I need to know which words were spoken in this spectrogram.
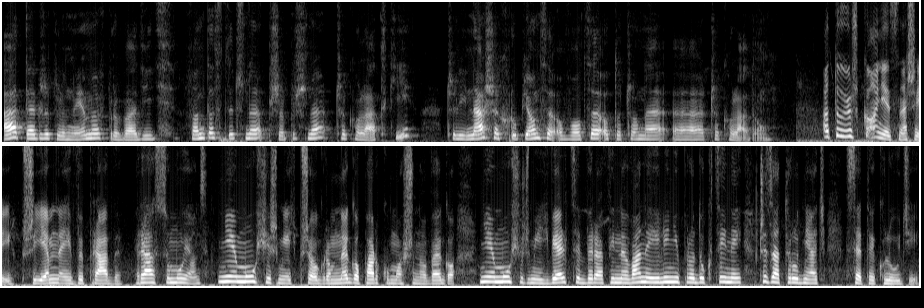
a także planujemy wprowadzić fantastyczne, przepyszne czekoladki, czyli nasze chrupiące owoce otoczone e, czekoladą. A tu już koniec naszej przyjemnej wyprawy. Reasumując, nie musisz mieć przeogromnego parku maszynowego, nie musisz mieć wielce wyrafinowanej linii produkcyjnej czy zatrudniać setek ludzi.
